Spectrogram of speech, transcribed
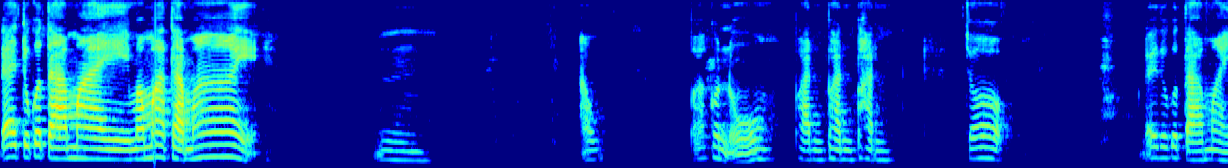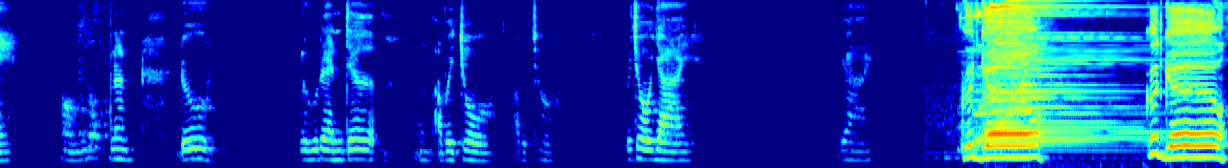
ได้ตุ๊กตาใหม่ มาม่าทำให้อืม เอาป้าคนหนูพันพันพันชอบ ได้ตุ๊กตาใหม่ นั่น ดู ดูแดนเจอร์เอาไปโชว์ เอาไปโชว์ ไปโชว์ยาย ยาย Good girl. Good girl.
